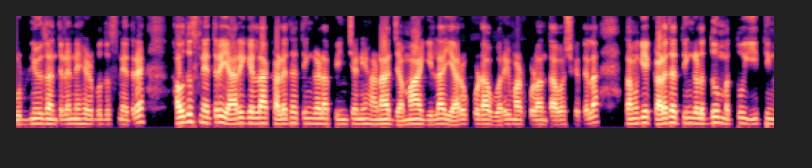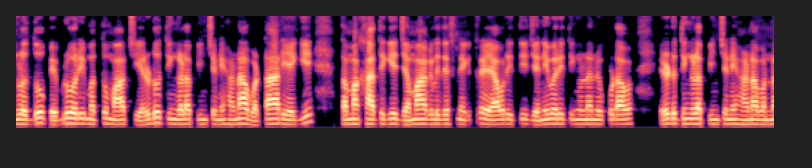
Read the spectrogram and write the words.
ಗುಡ್ ನ್ಯೂಸ್ ಅಂತೇಳಿ ಹೇಳ್ಬೋದು ಸ್ನೇಹಿತರೆ. ಹೌದು ಸ್ನೇಹಿತರೆ, ಯಾರಿಗೆಲ್ಲ ಕಳೆದ ತಿಂಗಳ ಪಿಂಚಣಿ ಹಣ ಜಮಾ ಆಗಿಲ್ಲ, ಯಾರು ಕೂಡ ವರಿ ಮಾಡ್ಕೊಳ್ಳುವಂತ ಅವಶ್ಯಕತೆ ಇಲ್ಲ. ತಮಗೆ ಕಳೆದ ತಿಂಗಳದ್ದು ಮತ್ತು ಈ ತಿಂಗಳದ್ದು ಫೆಬ್ರವರಿ ಮತ್ತು ಮಾರ್ಚ್ ಎರಡು ತಿಂಗಳ ಪಿಂಚಣಿ ಹಣ ಒಟ್ಟಾರೆಯಾಗಿ ತಮ್ಮ ಖಾತೆಗೆ ಜಮಾ ಆಗಲಿದೆ ಸ್ನೇಹಿತರೆ. ಯಾವ ರೀತಿ ಜನವರಿ ತಿಂಗಳಿನಲ್ಲೂ ಕೂಡ ಎರಡು ತಿಂಗಳ ಪಿಂಚಣಿ ಹಣವನ್ನ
